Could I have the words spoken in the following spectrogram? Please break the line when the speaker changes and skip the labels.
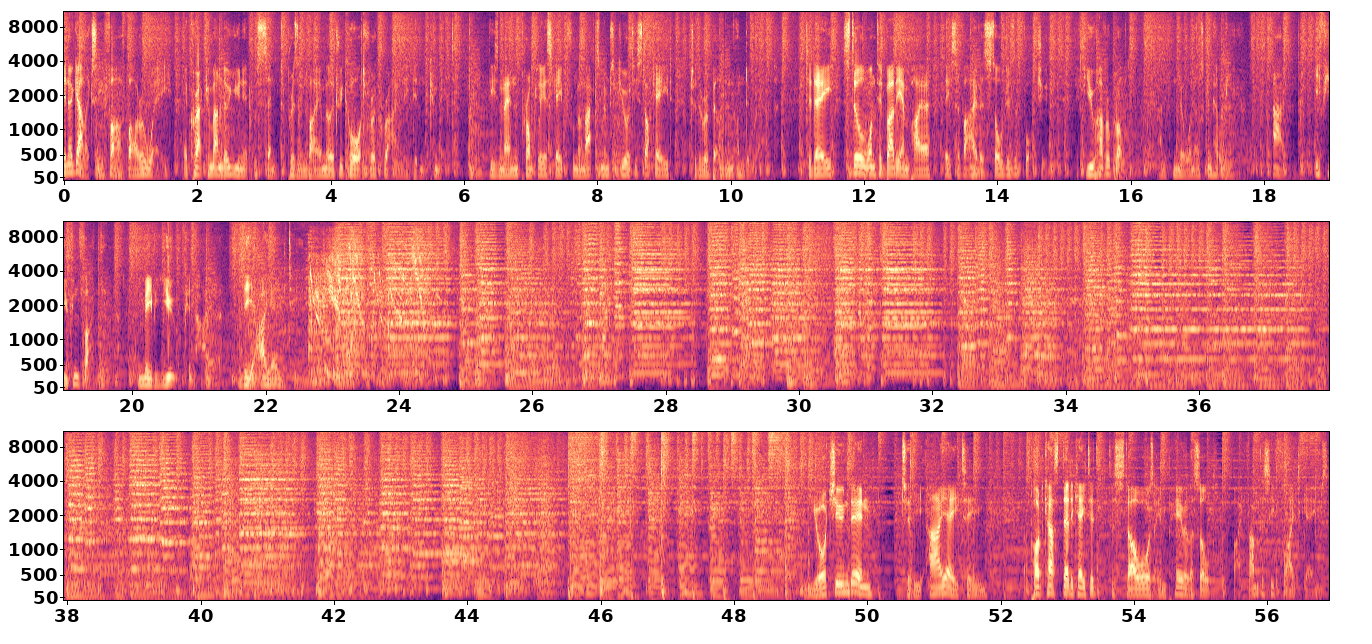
In a galaxy far, far away, a crack commando unit was sent to prison by a military court for a crime they didn't commit. These men promptly escaped from a maximum security stockade to the rebellion underground. Today, still wanted by the Empire, they survive as soldiers of fortune. If you have a problem, and if no one else can help you, and if you can find them, maybe you can hire the IA You're tuned in to the IA Team, a podcast dedicated to Star Wars Imperial Assault by Fantasy Flight Games.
